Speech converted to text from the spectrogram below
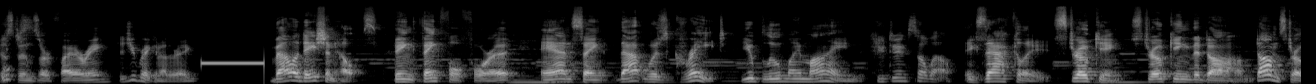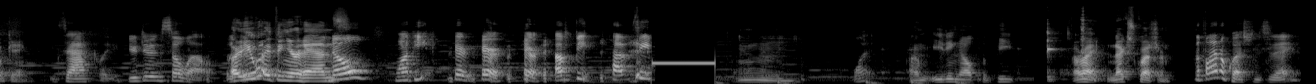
pistons are firing. Did you break another egg? Validation helps. Being thankful for it and saying, that was great. You blew my mind. You're doing so well. Exactly. Stroking. Stroking the Dom. Dom stroking. Exactly. You're doing so well. Are you wiping your hands? No? Want a peep? Here, here, here. Have a peep. Have a peep. Mm, What? I'm eating out the peep. All right, next question. The final question today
